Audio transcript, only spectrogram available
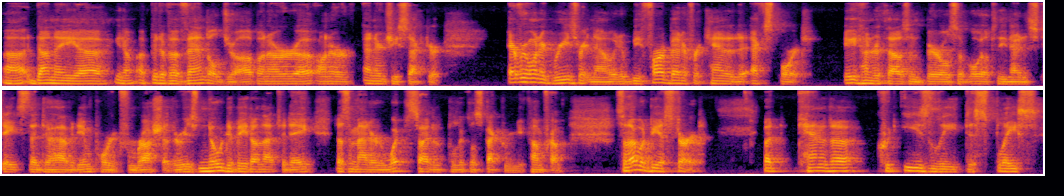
uh, done a uh, you know a bit of a vandal job on our uh, on our energy sector. Everyone agrees right now it would be far better for Canada to export 800,000 barrels of oil to the United States than to have it imported from Russia. There is no debate on that today. Doesn't matter what side of the political spectrum you come from. So that would be a start. But Canada could easily displace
